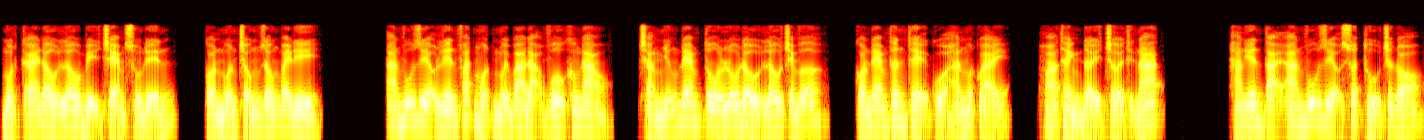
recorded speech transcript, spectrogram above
một cái đầu lâu bị chém xuống đến, còn muốn chống rông bay đi. An vũ diệu liên phát một mười ba đạo vô không đao, chẳng những đem tô lỗ đầu lâu chém vỡ, còn đem thân thể của hắn một quái hóa thành đầy trời thịt nát. Hàn yên tại an vũ diệu xuất thủ trước đó,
